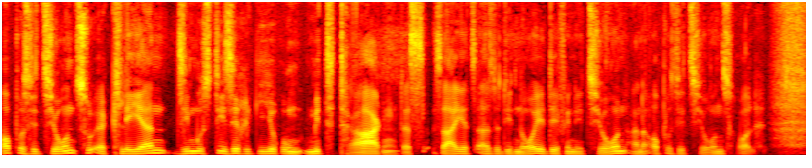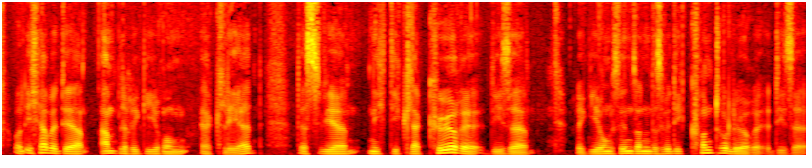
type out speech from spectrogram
Opposition zu erklären, sie muss diese Regierung mittragen. Das sei jetzt also die neue Definition einer Oppositionsrolle. Und ich habe der Ampelregierung erklärt, dass wir nicht die Klaköre dieser Regierung sind, sondern dass wir die Kontrolleure dieser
